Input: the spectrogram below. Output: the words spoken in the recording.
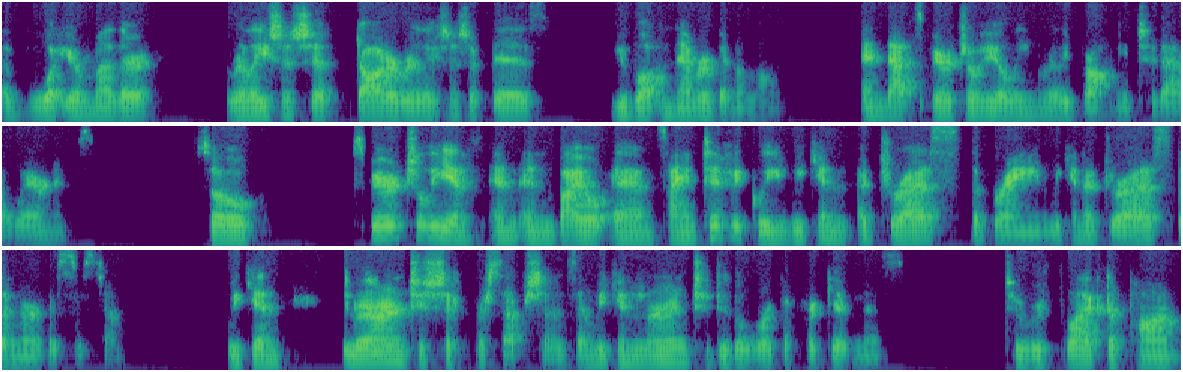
of what your mother relationship, daughter relationship is, you've never been alone. And that spiritual healing really brought me to that awareness. So, spiritually and, and, and bio and scientifically, we can address the brain, we can address the nervous system, we can learn to shift perceptions, and we can learn to do the work of forgiveness, to reflect upon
